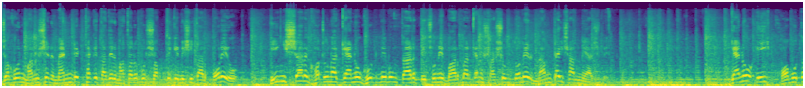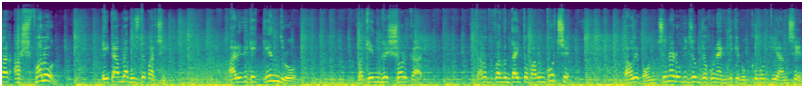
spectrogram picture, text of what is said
যখন মানুষের ম্যান্ডেট থাকে তাদের মাথার উপর সব থেকে বেশি, তারপরেও হিংসার ঘটনা কেন ঘটবে এবং তার পেছনে বারবার কেন শাসক দলের নামটাই সামনে আসবে? কেন এই ক্ষমতার আস্ফালন? এটা আমরা বুঝতে পারছি। আর এদিকে কেন্দ্র বা কেন্দ্রের সরকার, তারা তো তাদের দায়িত্ব পালন করছে। তাহলে বঞ্চনার অভিযোগ যখন একদিকে মুখ্যমন্ত্রী আনছেন,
